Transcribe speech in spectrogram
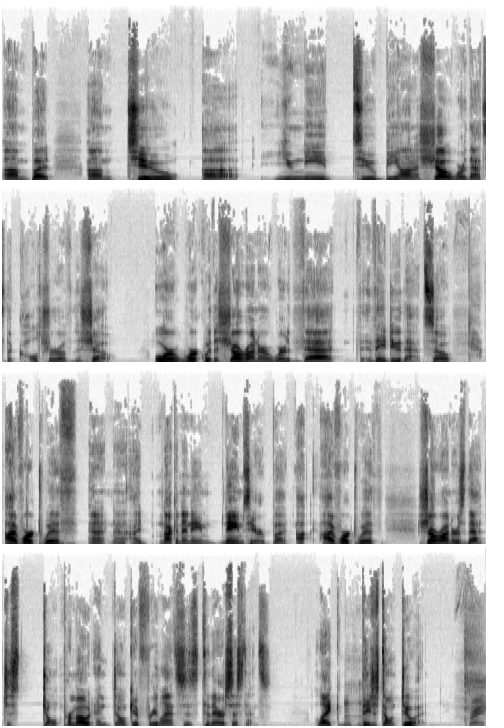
Um, but um, two, uh, you need to be on a show where that's the culture of the show, or work with a showrunner where that they do that. So, I've worked with, and I'm not going to name names here, but I, I've worked with showrunners that just don't promote and don't give freelances to their assistants. Like mm-hmm. they just don't do it. Right.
